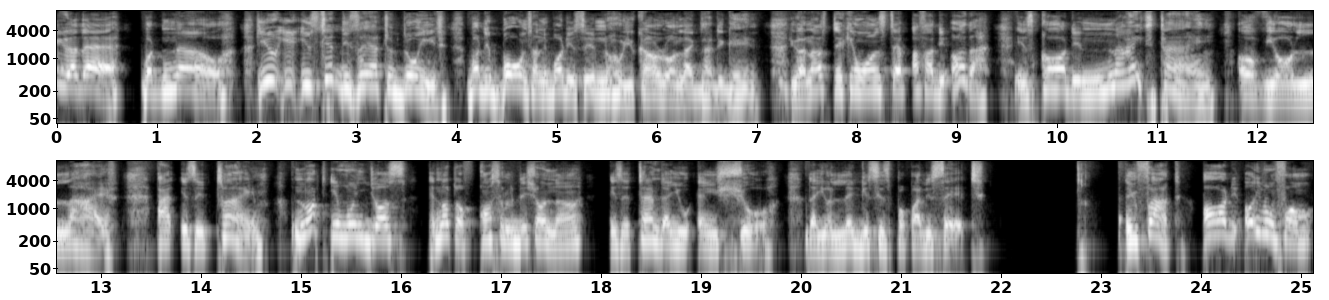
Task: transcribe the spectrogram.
you are there. But now, you, you, still desire to do it, but the bones and the body say, no, you can't run like that again. You are not taking one step after the other. It's called the night time of your life. And it's a time, not even just, not of consolidation now, it's a time that you ensure that your legacy is properly set. In fact, all the, or even from,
